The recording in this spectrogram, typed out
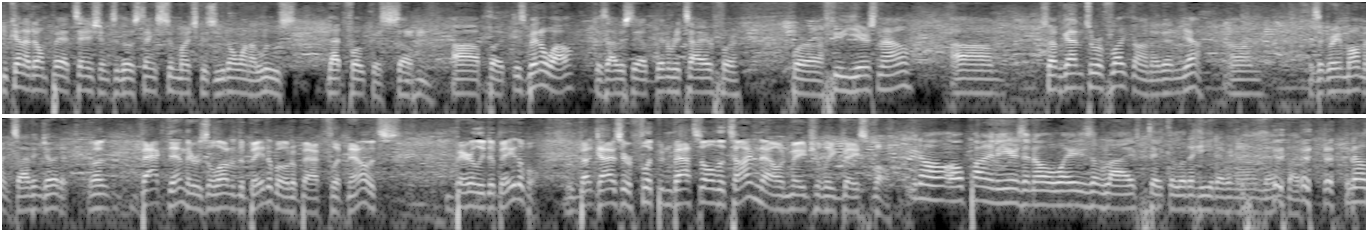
you kind of don't pay attention to those things too much because you don't want to lose that focus. So, mm-hmm. uh, but it's been a while because obviously I've been retired for for a few years now. Um, so I've gotten to reflect on it, and yeah, um, it's a great moment. So I've enjoyed it. Well, back then there was a lot of debate about a bat flip. Now it's barely debatable. But guys are flipping bats all the time now in Major League Baseball. You know, all pioneers and all ways of life take a little heat every now and then. But you know,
